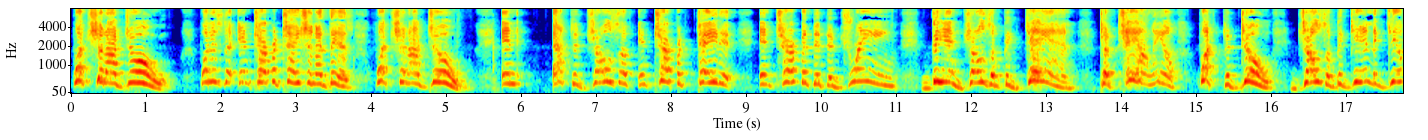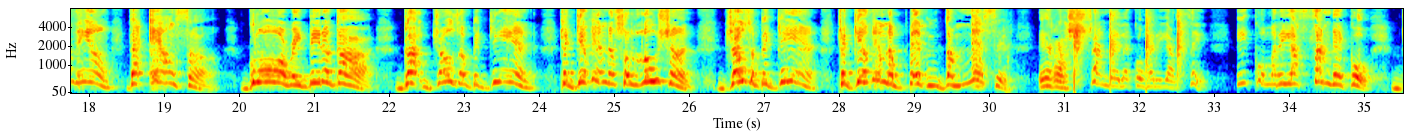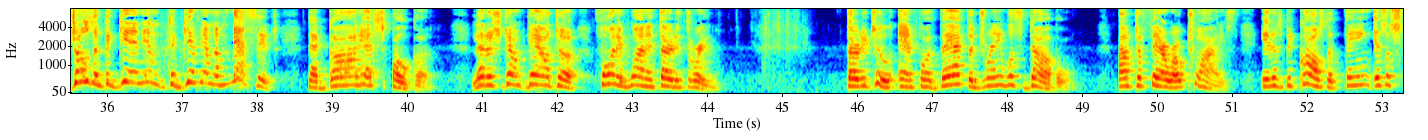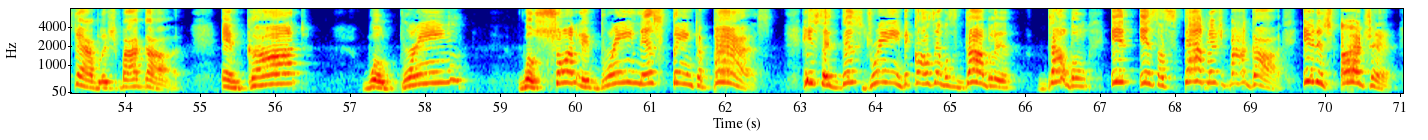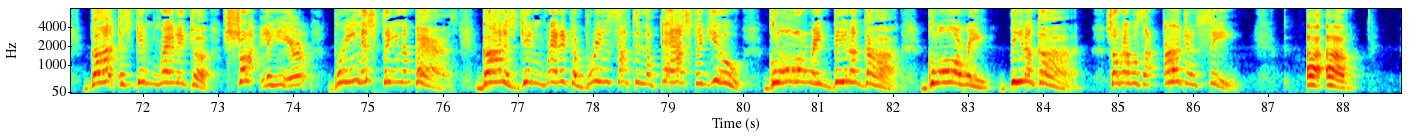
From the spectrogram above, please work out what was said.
What should I do? What is the interpretation of this? What should I do? And after Joseph interpreted interpreted the dream, then Joseph began to tell him what to do, Joseph began to give him the answer. Glory be to God. God. Joseph began to give him the solution. Joseph began to give him the, the message. Joseph began him to give him the message that God has spoken. Let us jump down to 41 and 33. 32. And for that the dream was double unto Pharaoh twice. It is because the thing is established by God. And God will bring, will shortly bring this thing to pass. He said, This dream, because it was doubly double, it is established by God. It is urgent. God is getting ready to shortly here bring this thing to pass. God is getting ready to bring something to you. Glory be to God. Glory be to God. So there was an urgency. Uh, um,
